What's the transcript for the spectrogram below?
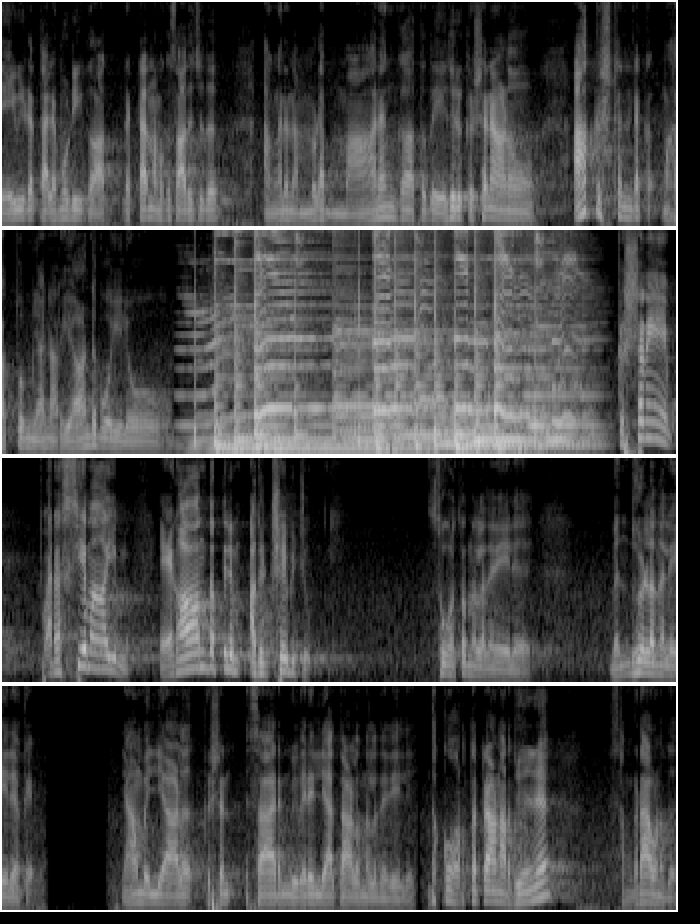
ദേവിയുടെ തലമുടി കെട്ടാൻ നമുക്ക് സാധിച്ചത്? അങ്ങനെ നമ്മുടെ മാനം കാത്തത് ഏതൊരു കൃഷ്ണനാണോ ആ കൃഷ്ണന്റെ മഹത്വം ഞാൻ അറിയാണ്ട് പോയില്ലോ. കൃഷ്ണനെ പരസ്യമായും ഏകാന്തത്തിലും അധിക്ഷേപിച്ചു. സുഹൃത്തെന്നുള്ള നിലയിൽ ബന്ധുവുള്ള നിലയിലൊക്കെ. ഞാൻ വലിയ ആൾ കൃഷ്ണൻ നിസാരൻ വിവരമില്ലാത്ത ആളെന്നുള്ള നിലയിൽ ഇതൊക്കെ ഓർത്തിട്ടാണ് അർജുനന് സങ്കടാവണത്.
